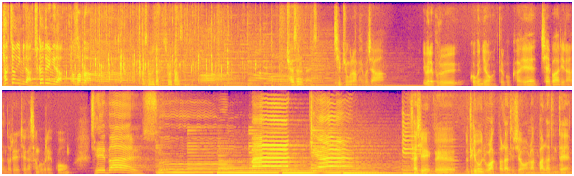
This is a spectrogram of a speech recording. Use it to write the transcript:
확정입니다. 축하드립니다. 감사합니다. 감사합니다. 정말 감사합니다. 최선을 다해서 집중을 한번 해보자. 이번에 부를 곡은요 들국화의 제발이라는 노래를 제가 선곡을 했고 제발 숨막혀 사실 그, 어떻게 보면 락 발라드죠 락 발라드인데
